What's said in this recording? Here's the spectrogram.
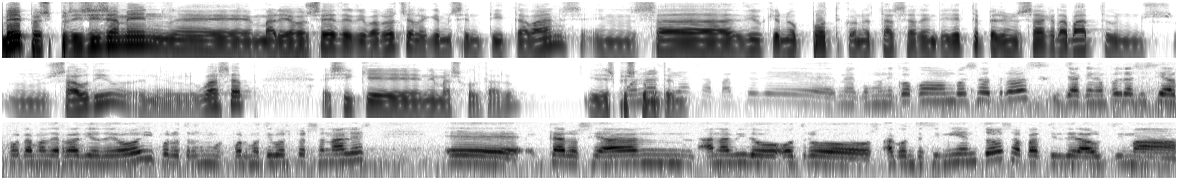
Bé, doncs precisament eh, Maria José de Ribarroja, la que hem sentit abans, ens ha, diu que no pot connectar-se ara en directe, però ens ha gravat uns, uns àudio en el WhatsApp, així que anem a escoltar-ho i després Buenos comentem. días, aparte de me comunico con vosotros, ya que no podré asistir al programa de radio de hoy por otros por motivos personales. Eh, claro, se han, han habido otros acontecimientos a partir de la última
